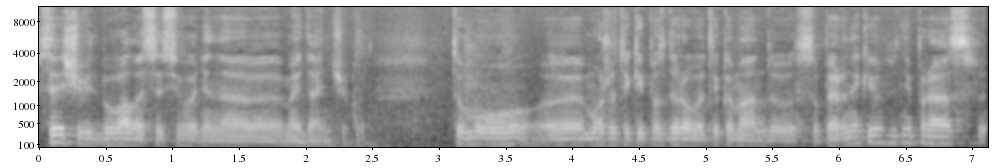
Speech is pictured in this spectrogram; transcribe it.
все, що відбувалося сьогодні на майданчику. Тому е, можу тільки поздоровити команду суперників з Дніпра з е,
